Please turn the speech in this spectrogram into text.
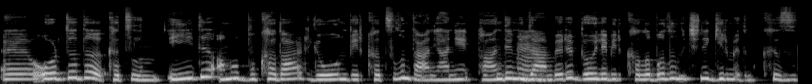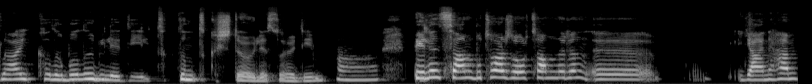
E, orada da katılım iyiydi ama bu kadar yoğun bir katılım ben yani pandemiden hmm. beri böyle bir kalabalığın içine girmedim. Kızılay kalabalığı bile değil. Tıklım tıkıştı öyle söyleyeyim. Aa. Pelin sen bu tarz ortamların e, yani hem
